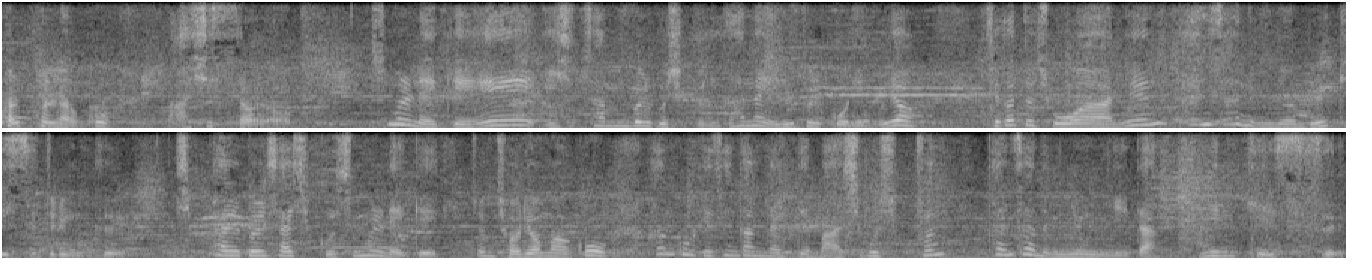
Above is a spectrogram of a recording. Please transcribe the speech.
펄펄 나고 맛있어요. 24개에 23불 99니까 하나 1불꼴이고요. 제가 또 좋아하는 탄산음료 밀키스 드링크 18불 49 24개 좀 저렴하고 한국이 생각날 때 마시고 싶은 탄산음료입니다. 밀키스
